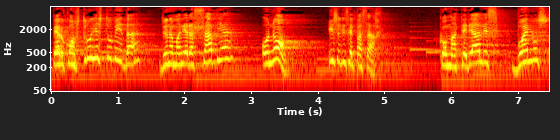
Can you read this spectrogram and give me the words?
pero construyes tu vida de una manera sabia o no. Eso dice el pasaje. Con materiales buenos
